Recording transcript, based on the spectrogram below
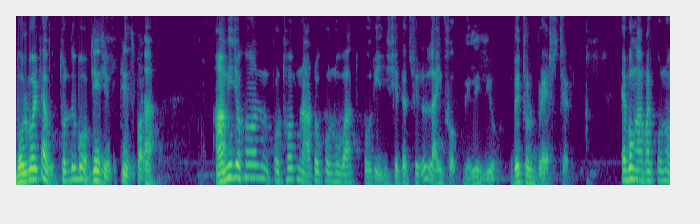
বলব এটা উত্তর দেবো? জি জি প্লিজ বলেন আহ, আমি যখন প্রথম নাটক অনুবাদ করি, সেটা ছিল লাইফ অফ গ্যালিলিও বেটল ব্রেস্টের এবং আমার কোনো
